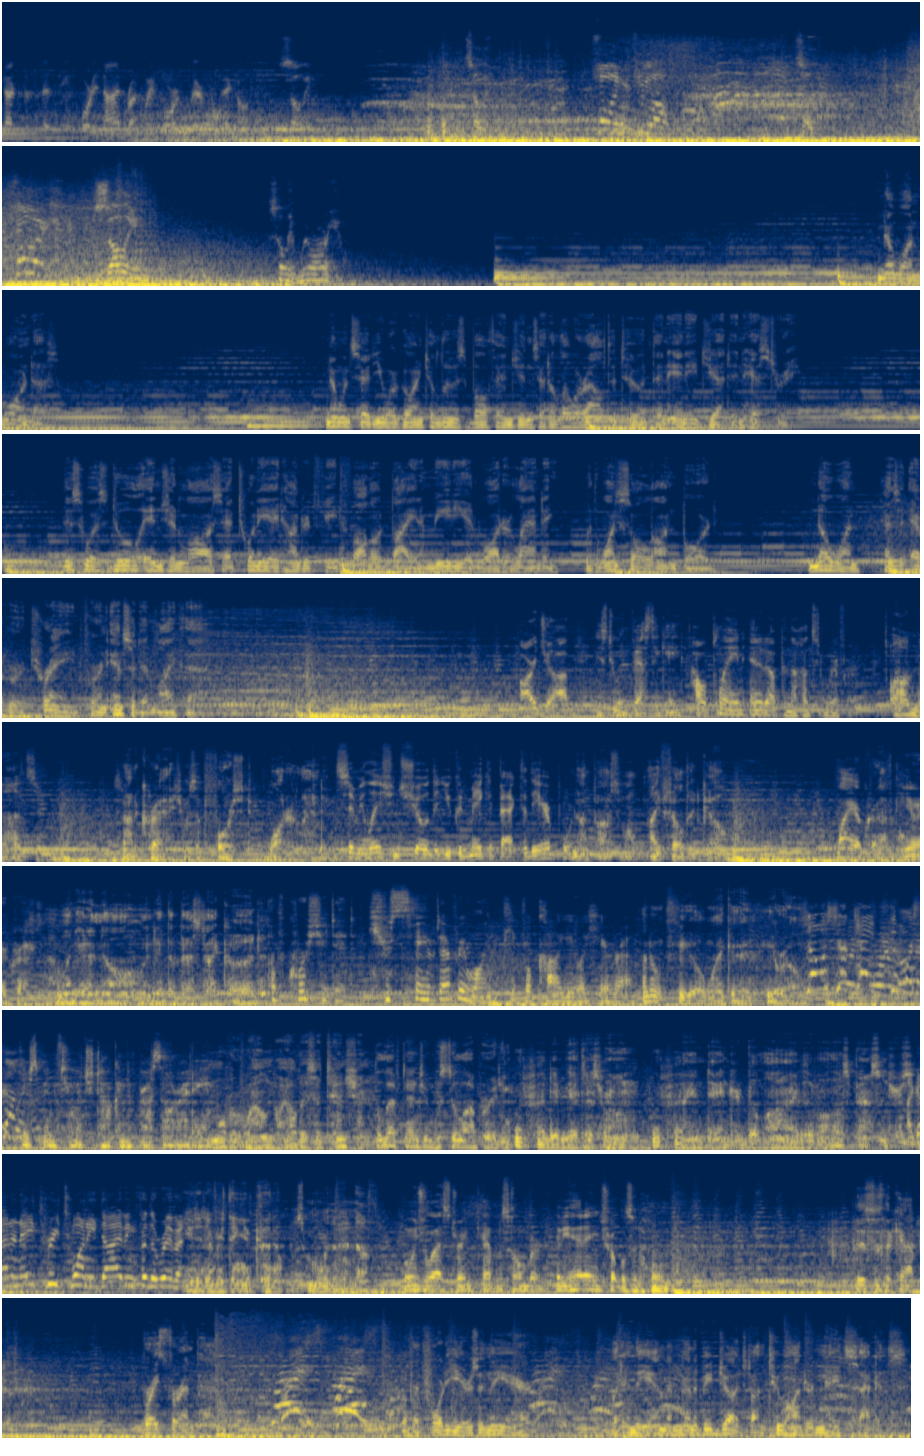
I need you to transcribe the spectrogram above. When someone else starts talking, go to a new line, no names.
Cactus 1549, runway 4, clear for takeoff.
Sully. Sully.
Sully, we're too low.
Sully.
Sully!
Sully. Sully, where are you?
No one warned us. No one said you were going to lose both engines at a lower altitude than any jet in history. This was dual engine loss at 2,800 feet, followed by an immediate water landing with one soul on board. No one has ever trained for an incident like that.
Our job is to investigate how a plane ended up in the Hudson River.
On the Hudson.
It's not a crash, it was a forced water landing.
Simulations showed that you could make it back to the airport.
Not possible. I felt it go. My aircraft.
Your aircraft.
I want you to know I did the best I could.
Of course you did. You saved everyone.
People call you a hero.
I don't feel like a hero.
Show us your cake, Super Sully!
There's been too much talk in the press already.
I'm overwhelmed by all this attention.
The left engine was still operating.
What if I did get this wrong? What if I endangered the lives of all those passengers?
I got an A320 diving for the river.
You did everything you could. It was more than enough.
When was your last drink, Captain Sullenberger? Have you had any troubles at home?
This is the captain. Brace for impact.
Brace! Brace!
Over 40 years in the air, but in the end, I'm going to be judged on 208 seconds.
